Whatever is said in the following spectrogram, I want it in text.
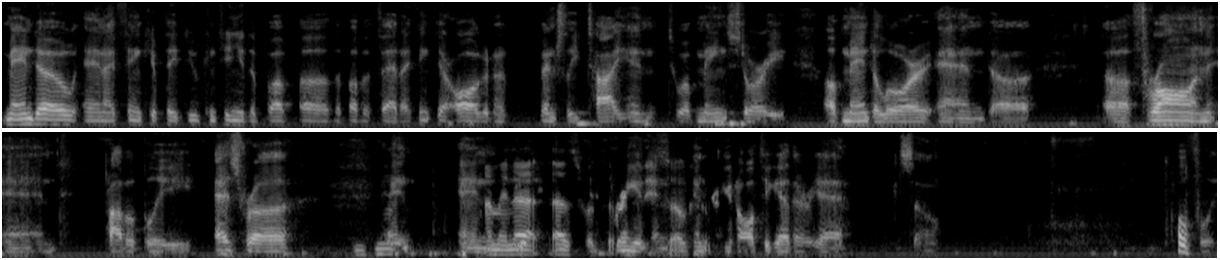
Mando, and I think if they do continue the Bub, uh, the Boba Fett, I think they're all going to eventually tie in to a main story of Mandalore and uh, uh, Thrawn and probably Ezra and and I mean that that's what the bring it in so and bring it all together. Yeah, so hopefully.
